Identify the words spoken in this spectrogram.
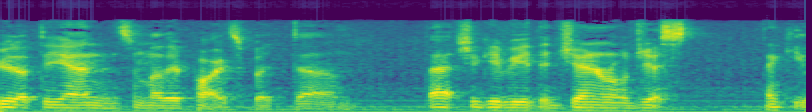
It at the end and some other parts, but um, that should give you the general gist. Thank you.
